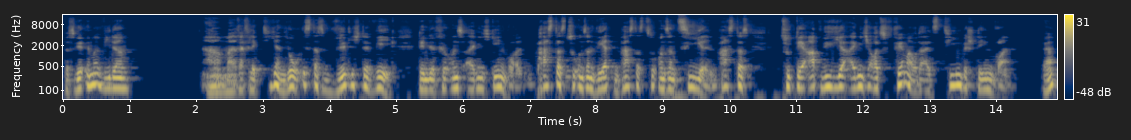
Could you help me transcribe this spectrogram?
dass wir immer wieder ah, mal reflektieren, jo, ist das wirklich der Weg, den wir für uns eigentlich gehen wollen? Passt das zu unseren Werten? Passt das zu unseren Zielen? Passt das zu der Art, wie wir eigentlich auch als Firma oder als Team bestehen wollen? Ja?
